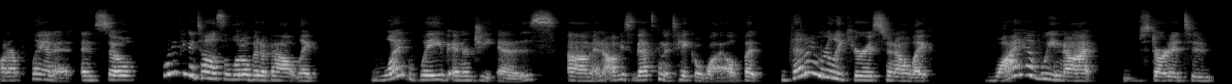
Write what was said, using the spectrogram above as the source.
on our planet. And so, I wonder if you can tell us a little bit about like what wave energy is, um, and obviously that's going to take a while. But then I'm really curious to know like why have we not started to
